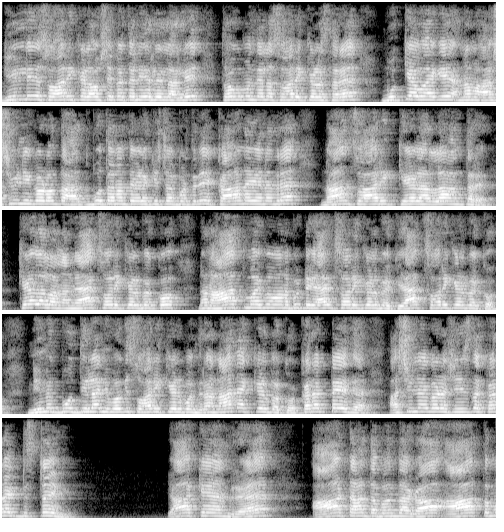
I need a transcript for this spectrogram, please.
ಗಿಲ್ಲಿ ಸ್ವಾರಿ ಕೇಳೋ ಅವಶ್ಯಕತೆನೇ ಇರಲಿಲ್ಲ ಅಲ್ಲಿ. ತಗೊಂಬಂದೆಲ್ಲ ಸ್ವಾರಿ ಕೇಳಿಸ್ತಾರೆ. ಮುಖ್ಯವಾಗಿ ನಮ್ಮ ಅಶ್ವಿನಿ ಗೌಡ ಅಂತ ಅದ್ಭುತನ ಅಂತ ಹೇಳಕ್ ಇಷ್ಟಪಡ್ತೀನಿ. ಕಾರಣ ಏನಂದ್ರೆ, ನಾನ್ ಸ್ವಾರಿ ಕೇಳಲ್ಲ ಅಂತಾರೆ. ಕೇಳಲ್ಲ, ನಾನು ಯಾಕೆ ಸಾರಿ ಕೇಳಬೇಕು? ನಾನು ಆತ್ಮಾಭಿಮಾನ ಬಿಟ್ಟು ಯಾರಿಗೆ ಸಾರಿ ಕೇಳಬೇಕು? ಯಾಕೆ ಸಾರಿ ಕೇಳಬೇಕು? ನಿಮಗೆ ಬುದ್ಧಿ ಇಲ್ಲ, ನೀವು ಹೋಗಿ ಸಾರಿ ಕೇಳಿ ಬಂದಿರಾ? ನಾನು ಯಾಕೆ ಕೇಳಬೇಕು? ಕರೆಕ್ಟೇ ಇದೆ. Ashwini Gowda she is the correct this time ಯಾಕೆ ಅಂದ್ರೆ ಆಟ ಅಂತ ಬಂದಾಗ ಆತ್ಮ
